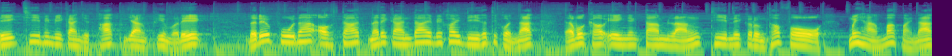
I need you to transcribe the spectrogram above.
ลีกที่ไม่มีการหยุดพักอย่างพรีเมียร์ลีก เดลิเวอร์พูลนะออกสตาร์ทในรายการได้ไม่ค่อยดีเท่าที่ควรนัก แต่พวกเขาเองยังตามหลังทีมในกลุ่มท็อปโฟไม่ห่างมากมายนัก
